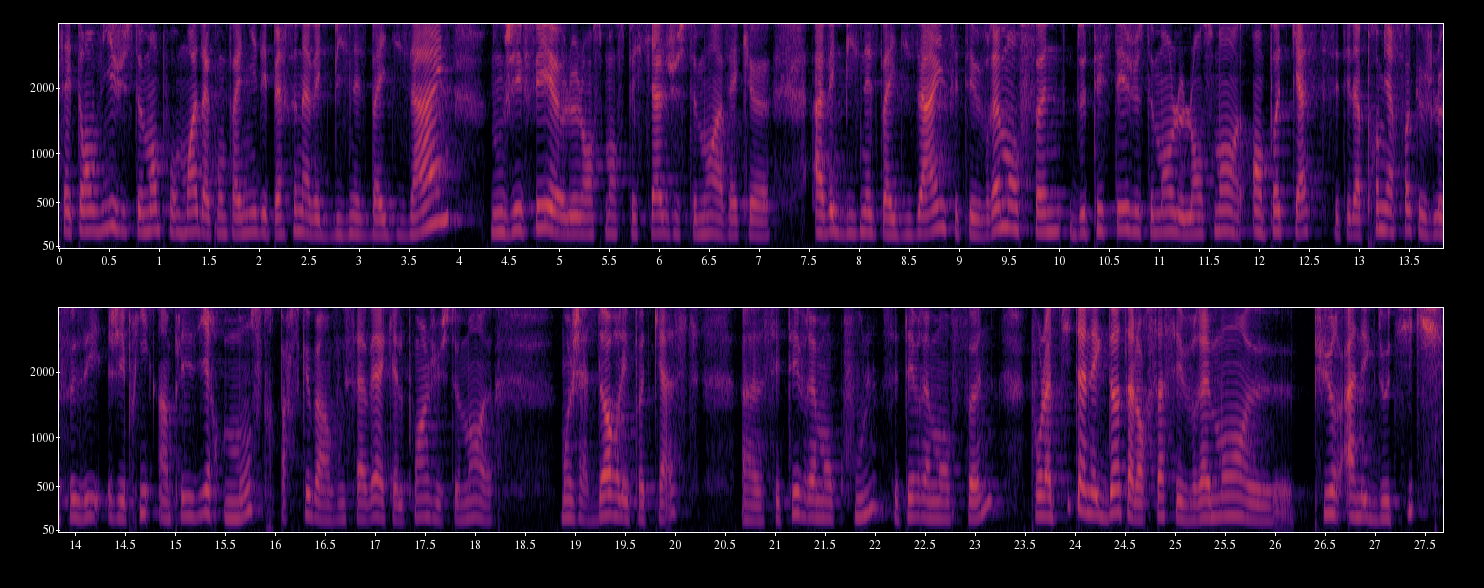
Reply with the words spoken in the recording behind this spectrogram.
cette envie justement pour moi d'accompagner des personnes avec Business by Design. Donc j'ai fait euh, le lancement spécial justement avec, euh, avec Business by Design. C'était vraiment fun de tester justement le lancement euh, en podcast. C'était la première fois que je le faisais. J'ai pris un plaisir monstre parce que ben, vous savez à quel point justement moi j'adore les podcasts. C'était vraiment cool, c'était vraiment fun. Pour la petite anecdote, alors ça c'est vraiment pur anecdotique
